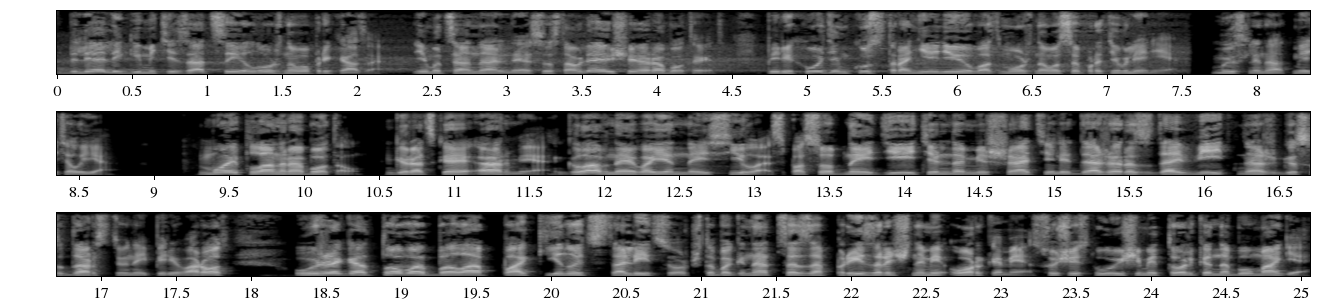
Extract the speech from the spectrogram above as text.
для легимитизации ложного приказа. Эмоциональная составляющая работает. Переходим к устранению возможного сопротивления, мысленно отметил я. Мой план работал. Городская армия, главная военная сила, способная деятельно мешать или даже раздавить наш государственный переворот, уже готова была покинуть столицу, чтобы гнаться за призрачными орками, существующими только на бумаге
